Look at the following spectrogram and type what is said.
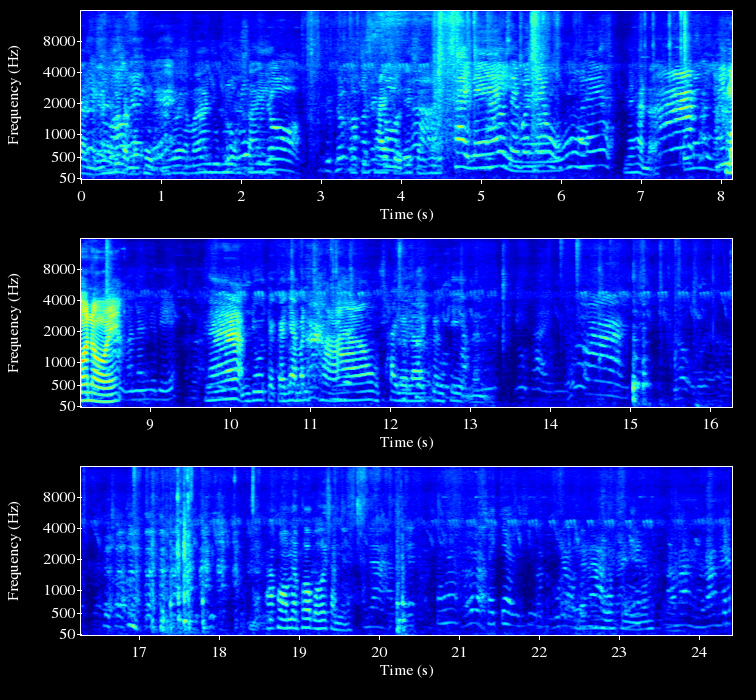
ใส่เนื้อแบบบะหุกด้วยมายุบโลกไส้มากินไทยตัวได้สักนิดใช่แล้วใส่บนแล้วไม่หันอะหม้อน้อยอันนั้นอยู่เด้น้ำอยู่แต่กระยามันขาวใช่เลยนะเครื่องเทศนั่น ผักหอมนะพ่อบอกให้สั่งเนี่ยใส่แจ่วสิบอกให้พ่อใส่น้ำเฮ็ด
